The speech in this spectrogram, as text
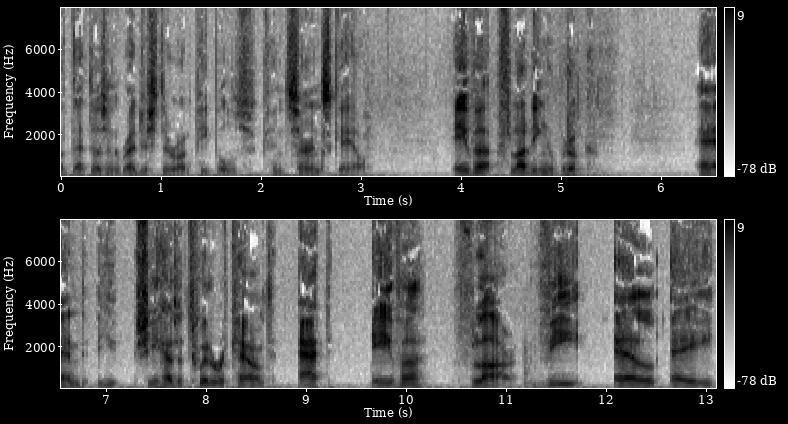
But that doesn't register on people's concern scale. Eva Vladingbroek, and she has a Twitter account at Eva Vlaar, V L A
